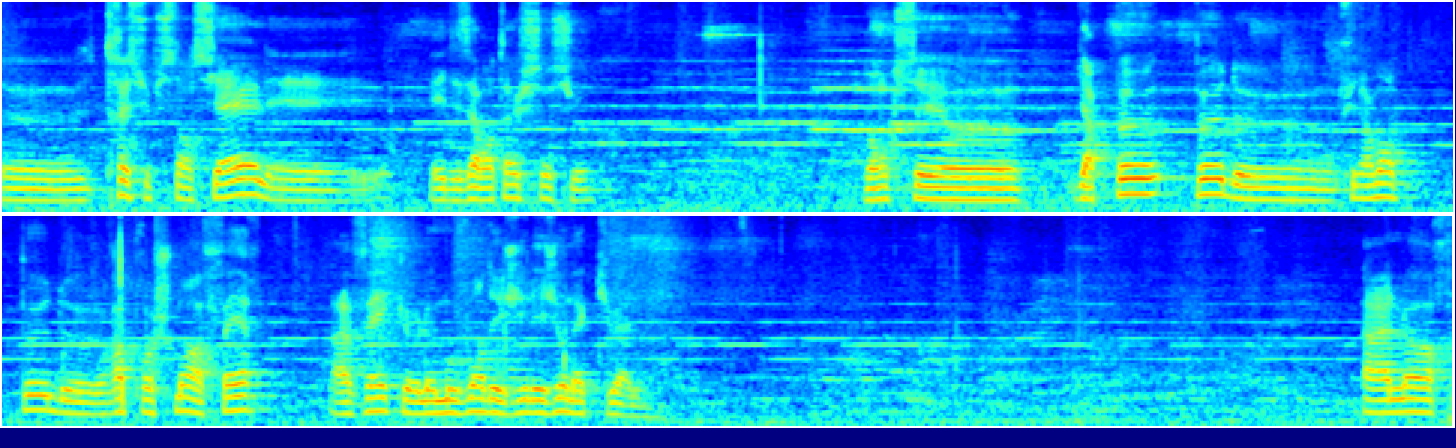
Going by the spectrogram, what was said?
euh, très substantielle et, des avantages sociaux. Donc euh, il y a peu, peu de, finalement, peu de rapprochement à faire avec le mouvement des Gilets jaunes actuels. Alors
